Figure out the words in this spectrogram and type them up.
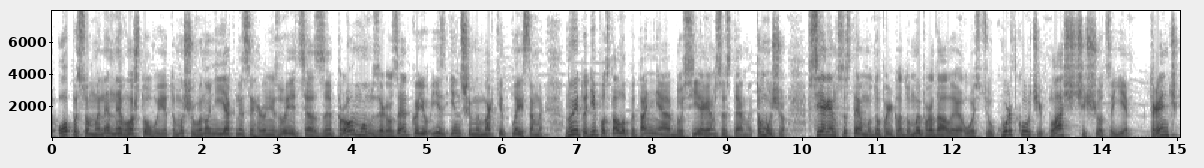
описом мене не влаштовує, тому що воно ніяк не синхронізується з промом, з розеткою і з іншими маркетплейсами. Ну і тоді постало питання до crm системи тому що в crm систему до прикладу, ми продали ось цю куртку чи плащ, чи що це є тренч.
